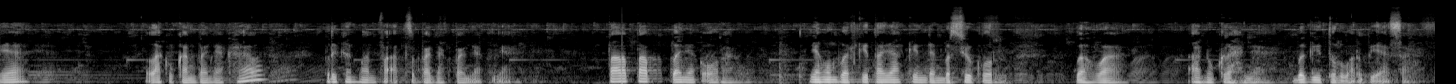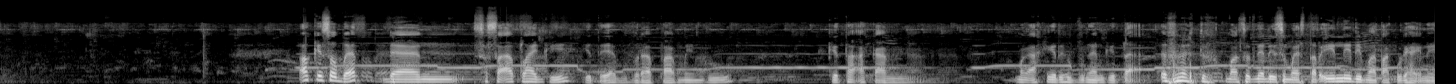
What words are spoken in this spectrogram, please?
Ya, Lakukan banyak hal, berikan manfaat sebanyak-banyaknya. Tatap banyak orang yang membuat kita yakin dan bersyukur bahwa anugerahnya begitu luar biasa. Oke sobat, dan sesaat lagi gitu ya beberapa minggu kita akan mengakhiri hubungan kita. Waduh, maksudnya di semester ini di mata kuliah ini.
